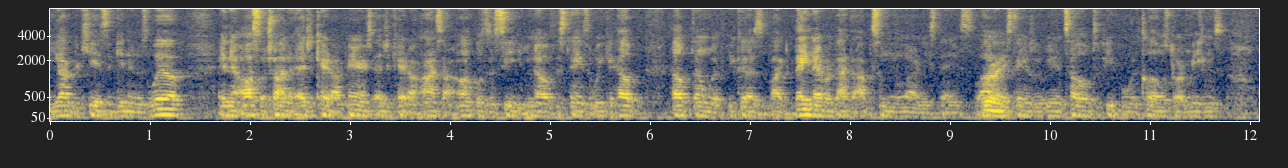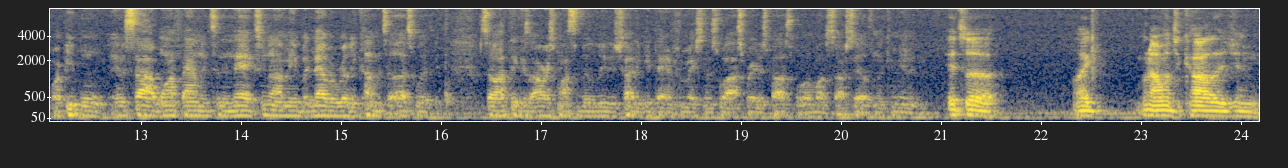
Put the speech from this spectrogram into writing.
the younger kids are getting it as well, and then also trying to educate our parents, educate our aunts, our uncles, and see you know if it's things that we can help help them with because like they never got the opportunity to learn these things. A lot Right. of these things were being told to people in closed door meetings or people inside one family to the next, you know what I mean, but never really coming to us with it. So I think it's our responsibility to try to get that information as widespread as possible amongst ourselves in the community. It's a like when I went to college and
